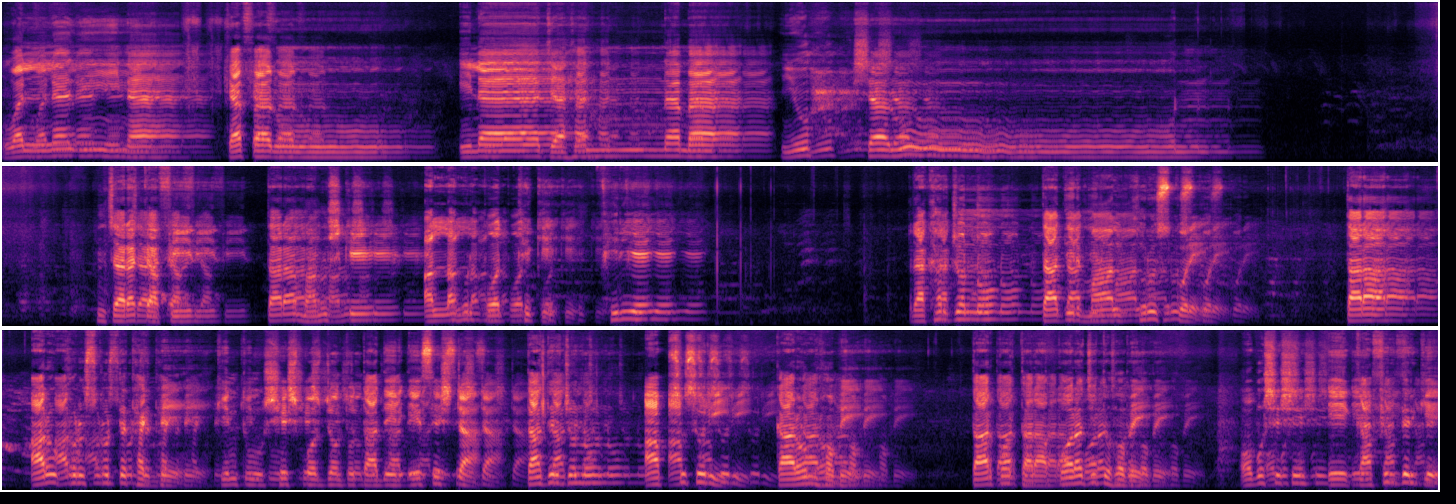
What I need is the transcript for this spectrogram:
والذين كفروا إلى جهنم يحشرون যারা কাফির তারা মানুষকে আল্লাহর পথ থেকে ফিরিয়ে রাখার জন্য তাদের মাল খরচ করে তারা আরো খরচ করতে থাকবে কিন্তু শেষ পর্যন্ত তাদের এ চেষ্টা তাদের জন্য আফসোসেরই কারণ হবে তারপর তারা পরাজিত হবে অবশেষে এই কাফিরদেরকে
